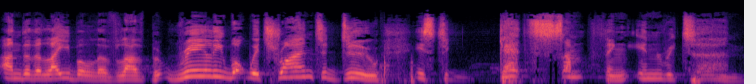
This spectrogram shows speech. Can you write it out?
under the label of love. But really, what we're trying to do is to get something in return.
